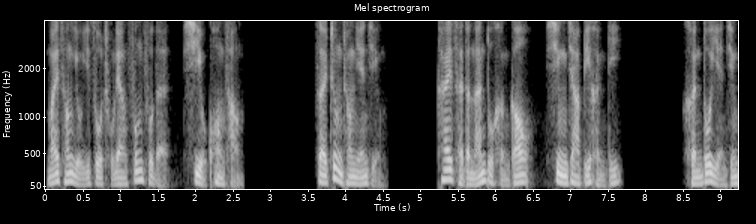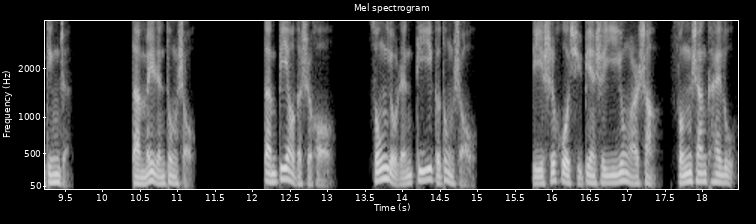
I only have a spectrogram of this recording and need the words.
埋藏有一座储量丰富的稀有矿藏，在正常年景，开采的难度很高，性价比很低。很多眼睛盯着，但没人动手。但必要的时候，总有人第一个动手。彼时或许便是一拥而上，逢山开路，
